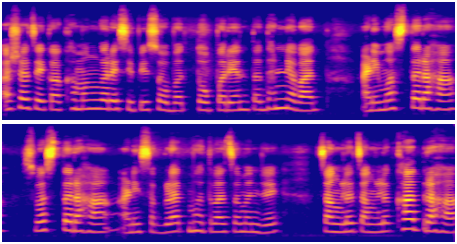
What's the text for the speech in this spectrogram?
अशाच एका खमंग रेसिपीसोबत तोपर्यंत धन्यवाद आणि मस्त रहा स्वस्त रहा आणि सगळ्यात महत्त्वाचं म्हणजे चांगलं चांगलं खात रहा.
